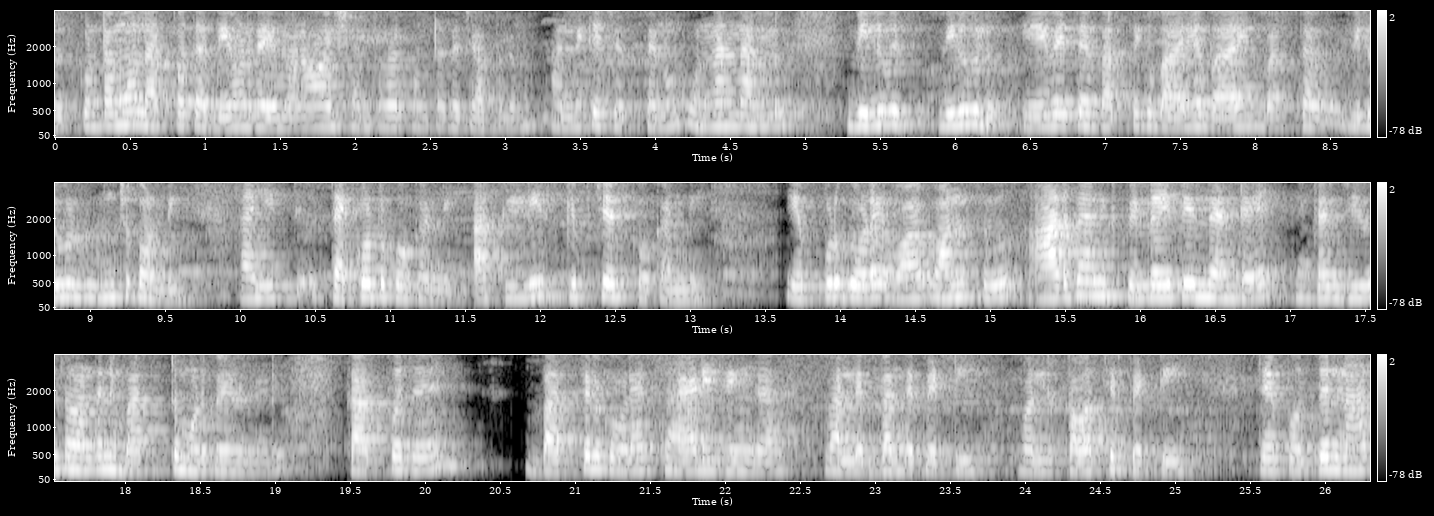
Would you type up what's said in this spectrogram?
చూసుకుంటామో లేకపోతే దేవుడి దయ మన ఆయుష్ ఎంతవరకు ఉంటుందో చెప్పలేము. అందుకే చెప్తాను ఉన్న నాళ్ళు విలువ విలువలు ఏవైతే భర్తకి భార్య భార్యకి భర్త విలువలు ఉంచుకోండి అవి తెగొట్టుకోకండి. అట్లీ స్కిప్ చేసుకోకండి. ఎప్పుడు కూడా వన్స్ ఆడదానికి పెళ్ళి అయిపోయిందంటే ఇంకా జీవితం అంతా నీ భర్త ముడిపోయి ఉన్నాడు. కాకపోతే భర్తలు కూడా సాడిజంగా వాళ్ళు ఇబ్బంది పెట్టి వాళ్ళు టార్చర్ పెట్టి రేపు పొద్దున్న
